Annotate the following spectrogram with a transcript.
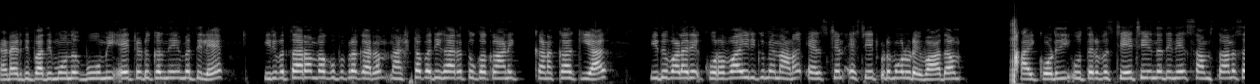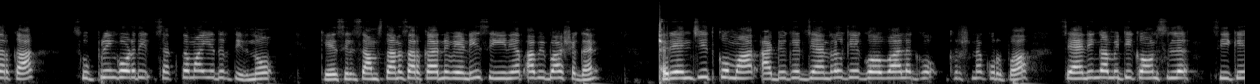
രണ്ടായിരത്തി പതിമൂന്ന് ഭൂമി ഏറ്റെടുക്കൽ നിയമത്തിലെ ഇരുപത്തി ആറാം വകുപ്പ് പ്രകാരം നഷ്ടപരിഹാര തുക കാണി കണക്കാക്കിയാൽ ഇത് വളരെ കുറവായിരിക്കുമെന്നാണ് എൽസ്റ്റൺ എസ്റ്റേറ്റ് ഉടമകളുടെ വാദം. ഹൈക്കോടതി ഉത്തരവ് സ്റ്റേ ചെയ്യുന്നതിനെ സംസ്ഥാന സർക്കാർ സുപ്രീം കോടതിയിൽ ശക്തമായി എതിർത്തിരുന്നു. കേസിൽ സംസ്ഥാന സർക്കാരിന് വേണ്ടി സീനിയർ അഭിഭാഷകൻ Ranjith Kumar advocate general K Gopala Krishnakurup standing committee counsellor C K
